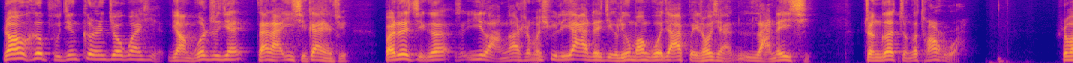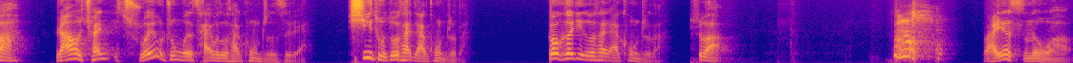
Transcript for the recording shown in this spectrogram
然后和普京个人交关系，两国之间咱俩一起干下去。把这几个伊朗啊、什么叙利亚这几个流氓国家、北朝鲜揽在一起，整个整个团伙，是吧？然后全所有中国的财富都是他控制的资源，稀土都是他家控制的，高科技都是他家控制的，是吧？哎呀，斯诺啊，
